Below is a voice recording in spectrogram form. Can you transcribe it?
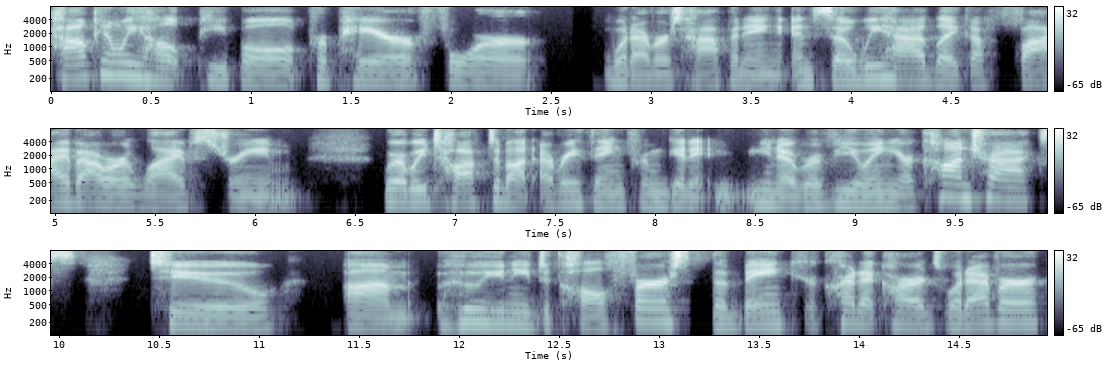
How can we help people prepare for whatever's happening. And so we had like a five hour live stream where we talked about everything from getting, you know, reviewing your contracts to um, who you need to call first, the bank, your credit cards, whatever,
